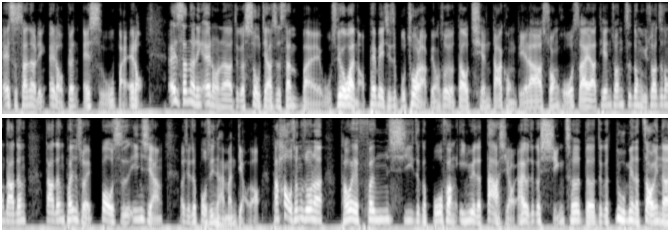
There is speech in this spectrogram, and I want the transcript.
S 三二零 L 跟 S 五百 L，S 三二零 L 呢这个售价是三百五十六万哦，配备其实不错啦，比方说有到前打孔碟啦、双活塞啦、天窗自动雨刷、自动大灯、大灯喷水、BOSS 音响，而且这 BOSS 音响还蛮屌的哦，它号称说呢，它会分析这个播放音乐的大小，还有这个行车的这个路面的噪音呢。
